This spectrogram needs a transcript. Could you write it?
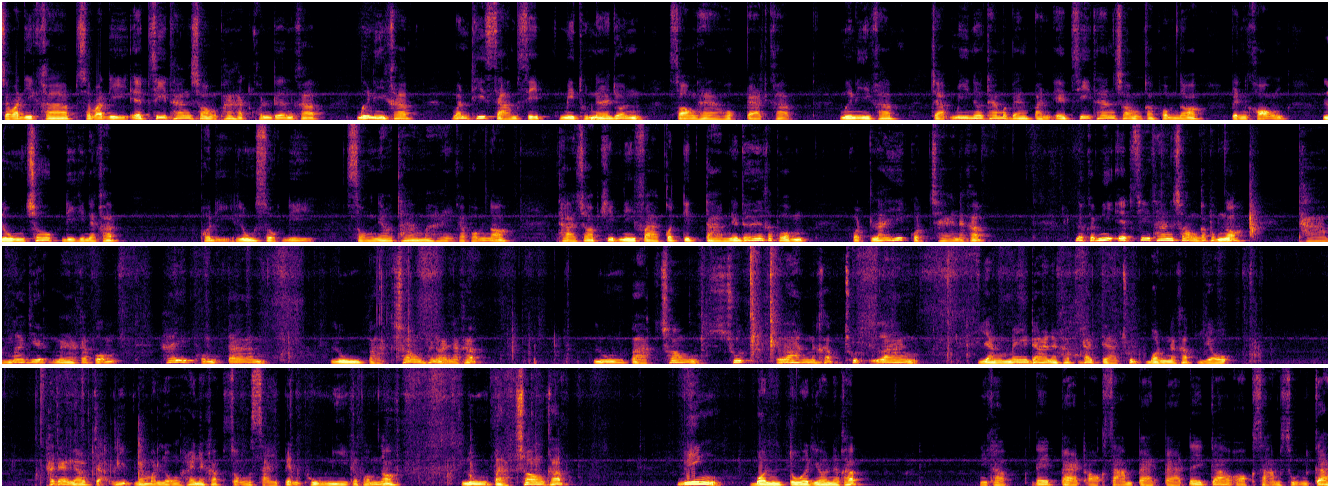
สวัสดีครับ สวัสดีเอฟซีทางช่องพหัสคนเดิมครับ มื้อนี้ครับ วันที่ 30 มิถุนายน2568 ครับ มื้อนี้ครับ จะมีแนวทางมาแบ่งปันเอฟซีทางช่องครับผมเนาะเป็นของลุงโชคดีนะครับ พอดีลุงโชคดีส่งแนวทางมาให้ครับผมเนาะถ้าชอบคลิปนี้ฝากกดติดตามเด้อครับผม กดไลค์กดแชร์นะครับ แล้วก็มีเอฟซีทางช่องครับผมเนาะถามมาเยอะมากครับผม ให้ผมตาม ลุงปากช่องให้หน่อยนะครับ ลุงปากช่องชุดล่างนะครับ ชุดล่างยังไม่ได้นะครับ ได้แต่ชุดบนนะครับ เดี๋ยว ถ้าได้แล้วจะรีบนำมาลงให้นะครับ สงสัยเป็นพรุ่งนี้ครับผมเนาะลุงปากช่องครับ วิ่งบนตัวเดียวนะครับ นี่ครับ ได้ 8 ออก 388 ได้ 9 ออก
